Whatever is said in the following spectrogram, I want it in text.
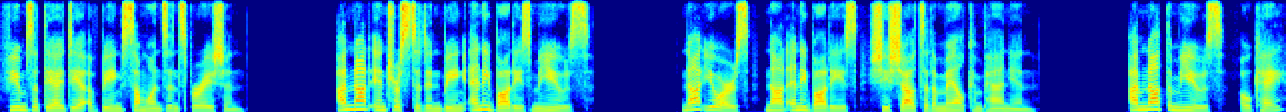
fumes at the idea of being someone's inspiration. I'm not interested in being anybody's muse. Not yours, not anybody's, she shouts at a male companion. I'm not the muse, okay?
